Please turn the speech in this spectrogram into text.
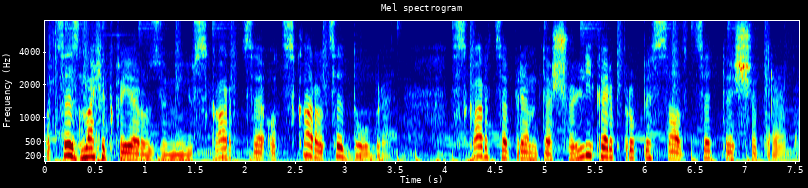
Оце знахідка, я розумію. Скар це. От скар, оце добре. Скар це прям те, що лікар прописав, це те, що треба.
